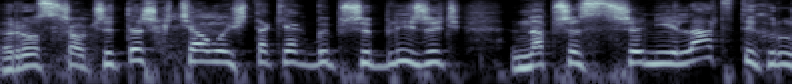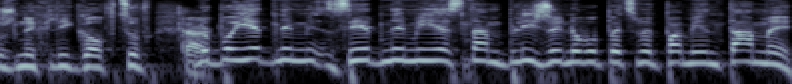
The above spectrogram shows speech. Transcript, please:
rozstrzał. Czy też chciałeś tak jakby przybliżyć na przestrzeni lat tych różnych ligowców? Tak. No bo jednym, z jednymi jest nam bliżej, no bo powiedzmy pamiętamy,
